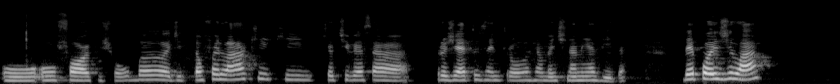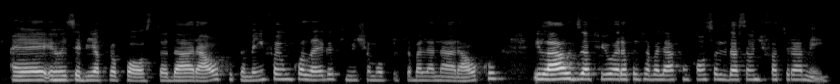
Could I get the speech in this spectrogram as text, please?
o, o forecast ou o budget. Então, foi lá que, que, que eu tive essa... Projetos entrou realmente na minha vida. Depois de lá, é, eu recebi a proposta da Arauco, também foi um colega que me chamou para trabalhar na Arauco, e lá o desafio era para trabalhar com consolidação de faturamento.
